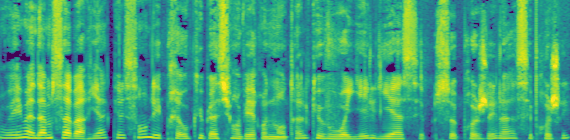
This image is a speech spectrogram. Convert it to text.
Oui, Madame Savaria, quelles sont les préoccupations environnementales que vous voyez liées à ce projet-là, à ces projets?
